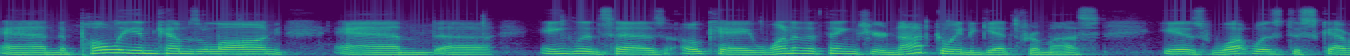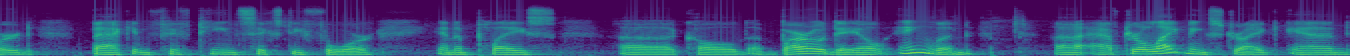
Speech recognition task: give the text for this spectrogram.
and Napoleon comes along, and uh, England says, okay, one of the things you're not going to get from us is what was discovered back in 1564 in a place uh, called uh, Borrowdale, England, uh, after a lightning strike, and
